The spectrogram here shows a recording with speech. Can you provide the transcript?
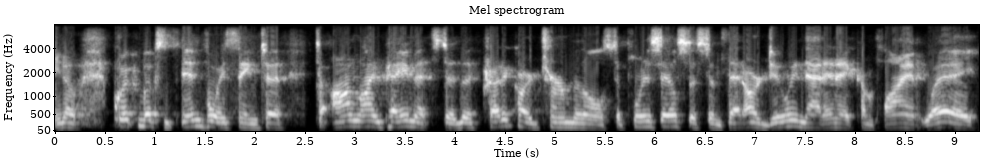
you know quickbooks invoicing to to online payments to the credit card terminals to point of sale systems that are doing that in a compliant way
